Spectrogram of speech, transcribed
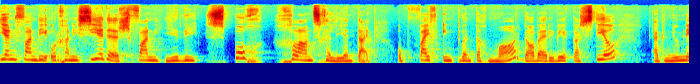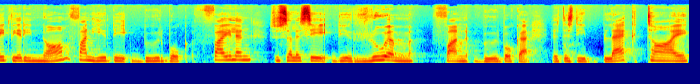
een van die organiseerders van hierdie spog glansgeleentheid op 25 Maart daar by Riebeek Kasteel. Ek noem net weer die naam van hierdie boerbok veiling, soos hulle sê, die room van boerbokke. Dit is die Black Tie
